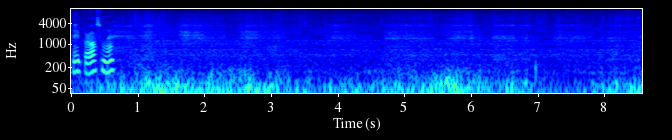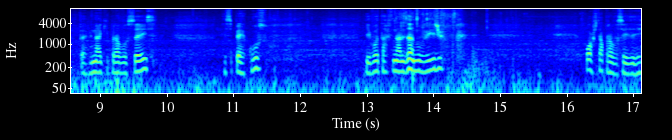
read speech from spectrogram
Bem próximo, né? Terminar aqui pra vocês esse percurso. E vou estar finalizando o vídeo. Postar pra vocês aí.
